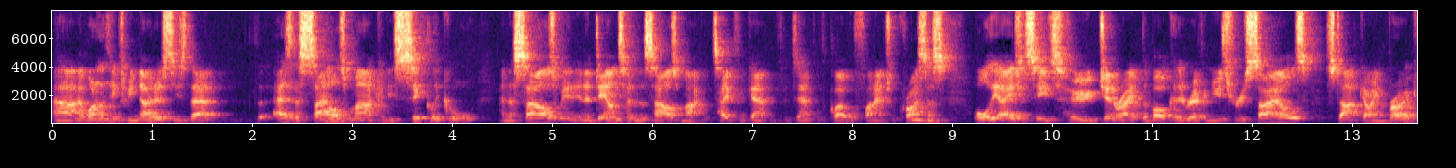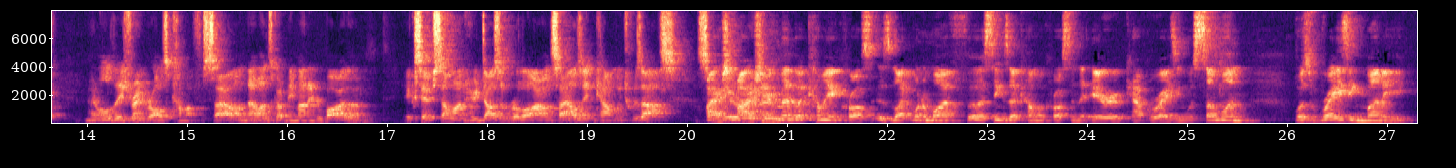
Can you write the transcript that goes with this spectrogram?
Uh, and one of the things we noticed is that the, as the sales market is cyclical, and the sales, in a downturn in the sales market, take for example the global financial crisis, mm. all the agencies who generate the bulk of their revenue through sales start going broke, and all these rent rolls come up for sale, and no one's got any money to buy them except someone who doesn't rely on sales income, which was us. So I actually, I actually remember coming across as like one of my first things I come across in the area of capital raising was someone was raising money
